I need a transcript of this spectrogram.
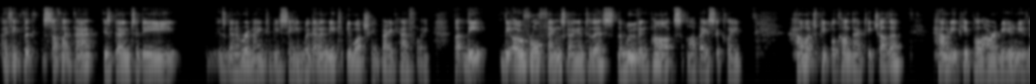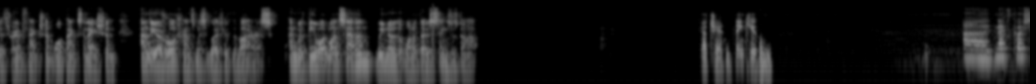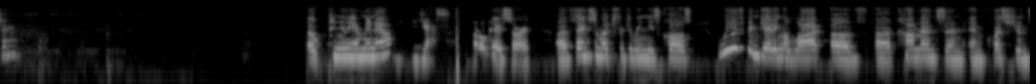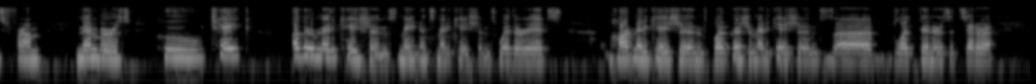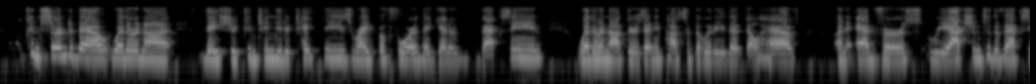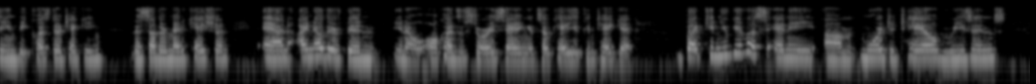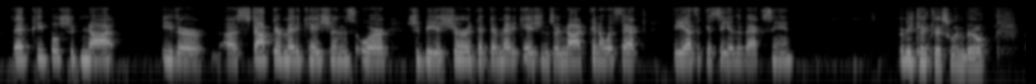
I think that stuff like that is going to be is going to remain to be seen. We're going to need to be watching it very carefully. But the the overall things going into this, the moving parts are basically how much people contact each other, how many people are immune either through infection or vaccination, and the overall transmissibility of the virus. And with B117, we know that one of those things has gone up. Gotcha. Thank you. Uh, next question. Oh, can you hear me now? Yes. Okay, sorry. Uh, thanks so much for doing these calls. We've been getting a lot of uh, comments and, and questions from members who take other medications, maintenance medications, whether it's heart medications, blood pressure medications, uh, blood thinners, etc., concerned about whether or not they should continue to take these right before they get a vaccine, whether or not there's any possibility that they'll have an adverse reaction to the vaccine because they're taking this other medication. And I know there have been, you know, all kinds of stories saying it's okay, you can take it. But can you give us any um, more detailed reasons that people should not either uh, stop their medications or should be assured that their medications are not going to affect the efficacy of the vaccine? Let me take this one, Bill.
